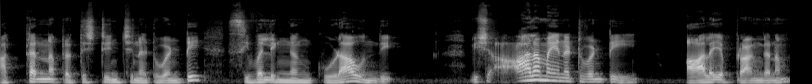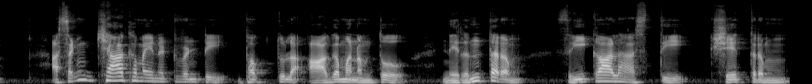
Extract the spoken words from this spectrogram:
అక్కన్న ప్రతిష్ఠించినటువంటి శివలింగం కూడా ఉంది. విశాలమైనటువంటి ఆలయ ప్రాంగణం అసంఖ్యాకమైనటువంటి భక్తుల ఆగమనంతో నిరంతరం శ్రీకాళహస్తి క్షేత్రం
